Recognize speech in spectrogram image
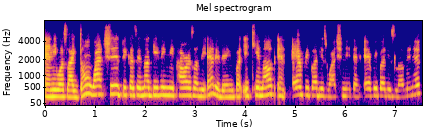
and he was like, "Don't watch it because they're not giving me powers on the editing." But it came out, and everybody's watching it, and everybody's loving it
